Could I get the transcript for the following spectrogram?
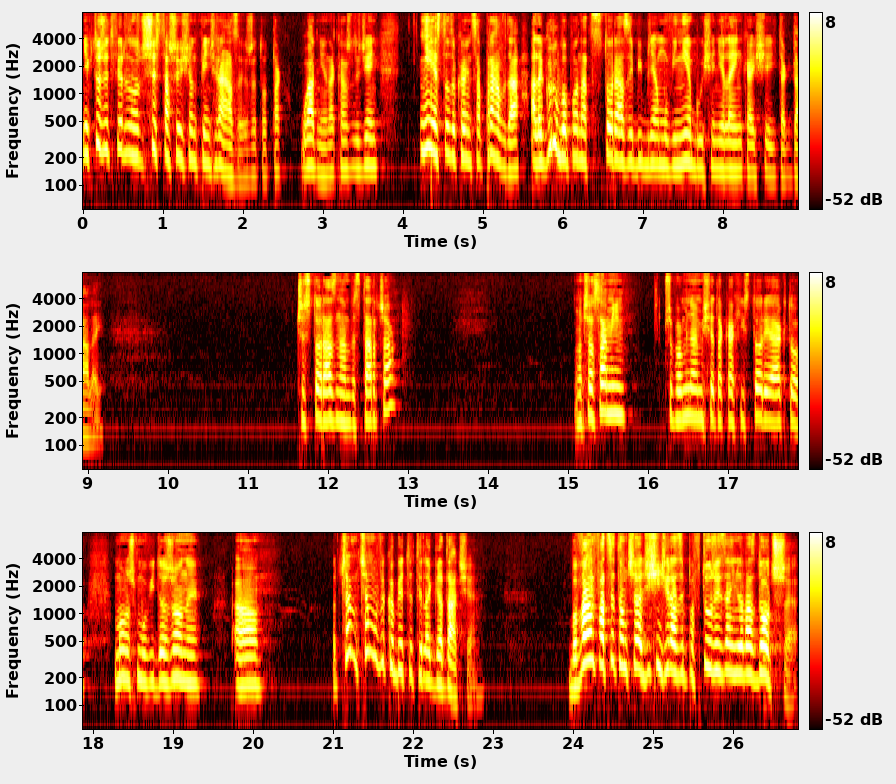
Niektórzy twierdzą, że 365 razy, że to tak ładnie na każdy dzień. Nie jest to do końca prawda, ale grubo ponad 100 razy Biblia mówi: Nie bój się, nie lękaj się i tak dalej. Czy 100 razy nam wystarcza? No czasami przypomina mi się taka historia, jak to mąż mówi do żony: o, czemu, czemu wy kobiety tyle gadacie? Bo wam facetom trzeba 10 razy powtórzyć, zanim do was dotrze.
